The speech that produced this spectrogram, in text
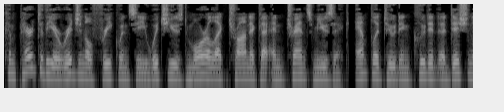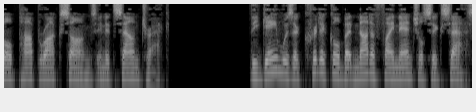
Compared to the original frequency which used more electronica and trance music, Amplitude included additional pop-rock songs in its soundtrack. The game was a critical but not a financial success,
